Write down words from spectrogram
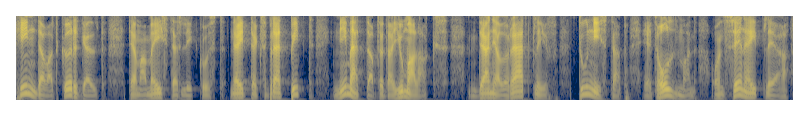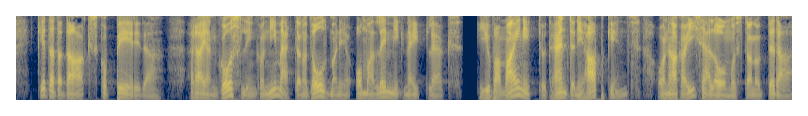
hindavad kõrgelt tema meisterlikkust, näiteks Brad Pitt nimetab teda jumalaks. Daniel Radcliffe tunnistab, et Oldman on see näitleja, keda ta tahaks kopeerida. Ryan Gosling on nimetanud Oldmani oma lemmiknäitlejaks juba mainitud Anthony Hopkins on aga iseloomustanud teda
